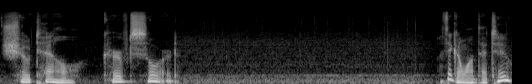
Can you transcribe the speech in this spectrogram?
Shotel, curved sword. I think I want that too.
